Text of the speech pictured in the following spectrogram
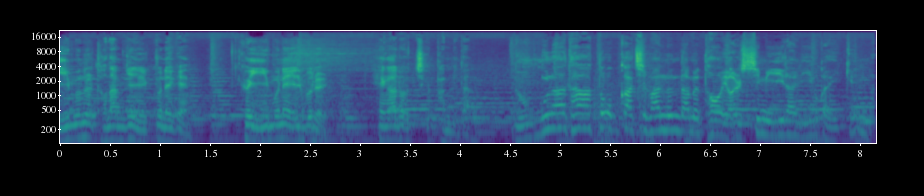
이문을 더 남긴 일꾼에겐 그 이문의 일부를 행하로 지급합니다. 누구나 다 똑같이 받는다면 더 열심히 일할 이유가 있겠나?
